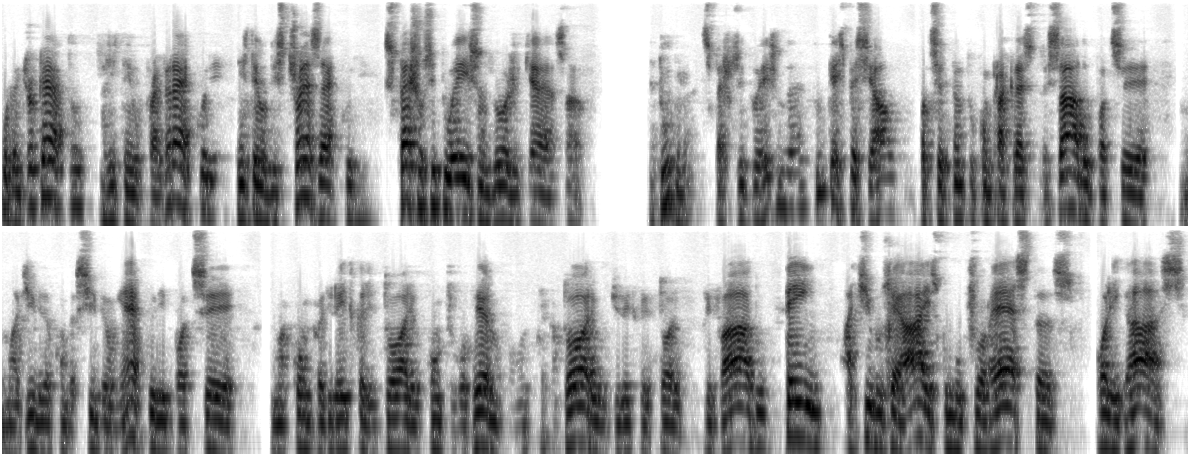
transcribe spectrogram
o venture capital, a gente tem o private equity, a gente tem o distress equity, special situations hoje, que é essa é tudo, né? Special situations é tudo que é especial. Pode ser tanto comprar crédito estressado, pode ser uma dívida conversível em equity, pode ser uma compra de direito creditório contra o governo, como direito creditório privado. Tem ativos reais, como florestas, óleo e gás,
